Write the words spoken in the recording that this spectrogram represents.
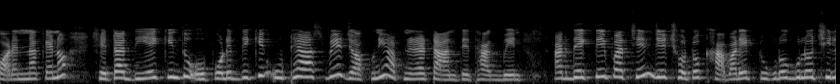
করেন না কেন, সেটা দিয়েই কিন্তু ওপরের দিকে উঠে আসবে যখনই আপনারা টানতে থাকবেন। আর দেখতেই পাচ্ছেন যে ছোট খাবারের টুকরোগুলো ছিল,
